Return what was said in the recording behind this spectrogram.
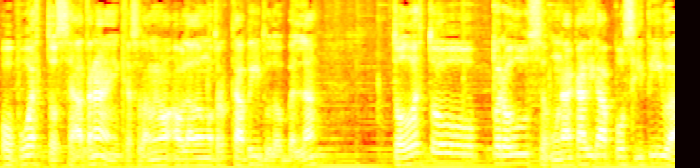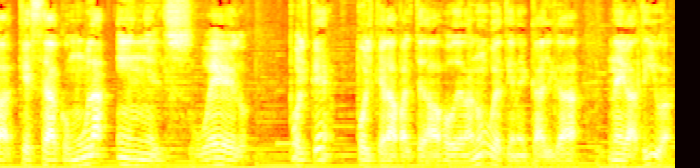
opuestos se atraen, que eso también hemos hablado en otros capítulos, ¿verdad? Todo esto produce una carga positiva que se acumula en el suelo. ¿Por qué? Porque la parte de abajo de la nube tiene carga negativa.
